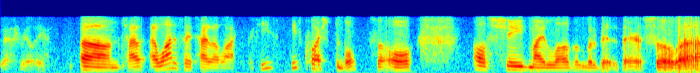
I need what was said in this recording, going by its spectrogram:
with really? Um, Tyler, I want to say Tyler Lockett, but he's he's questionable, so I'll, I'll shade my love a little bit there. So. uh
